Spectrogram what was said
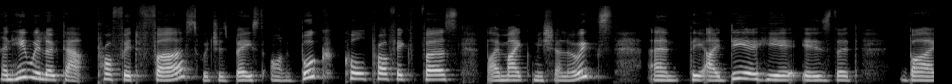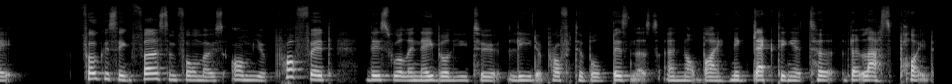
And here we looked at Profit First, which is based on a book called Profit First by Mike Michalowicz. And the idea here is that by focusing first and foremost on your profit, this will enable you to lead a profitable business and not by neglecting it to the last point.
